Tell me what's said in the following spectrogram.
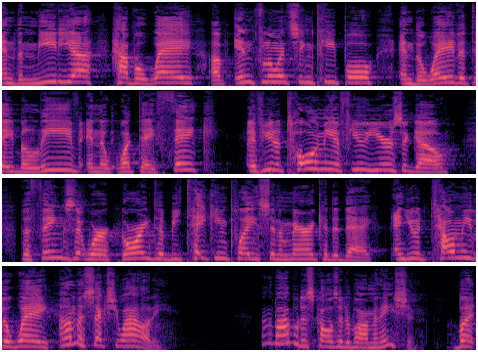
and the media have a way of influencing people and the way that they believe and the, what they think. If you'd have told me a few years ago the things that were going to be taking place in America today, and you would tell me the way homosexuality, the Bible just calls it abomination, but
